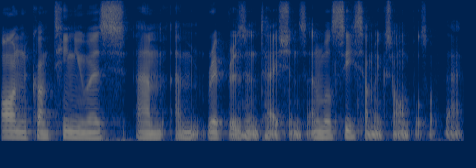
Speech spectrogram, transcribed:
on continuous um, um, representations. And we'll see some examples of that.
